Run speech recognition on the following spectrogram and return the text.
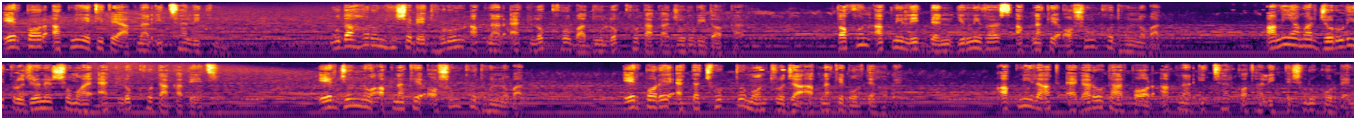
এরপর আপনি এটিতে আপনার ইচ্ছা লিখুন। উদাহরণ হিসেবে ধরুন আপনার এক লক্ষ বা দু লক্ষ টাকা জরুরি দরকার। তখন আপনি লিখবেন, ইউনিভার্স, আপনাকে অসংখ্য ধন্যবাদ। আমি আমার জরুরি প্রয়োজনের সময় এক লক্ষ টাকা পেয়েছি। এর জন্য আপনাকে অসংখ্য ধন্যবাদ। এরপরে একটা ছোট্ট মন্ত্র যা আপনাকে বলতে হবে। আপনি রাত এগারোটার পর আপনার ইচ্ছার কথা লিখতে শুরু করবেন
